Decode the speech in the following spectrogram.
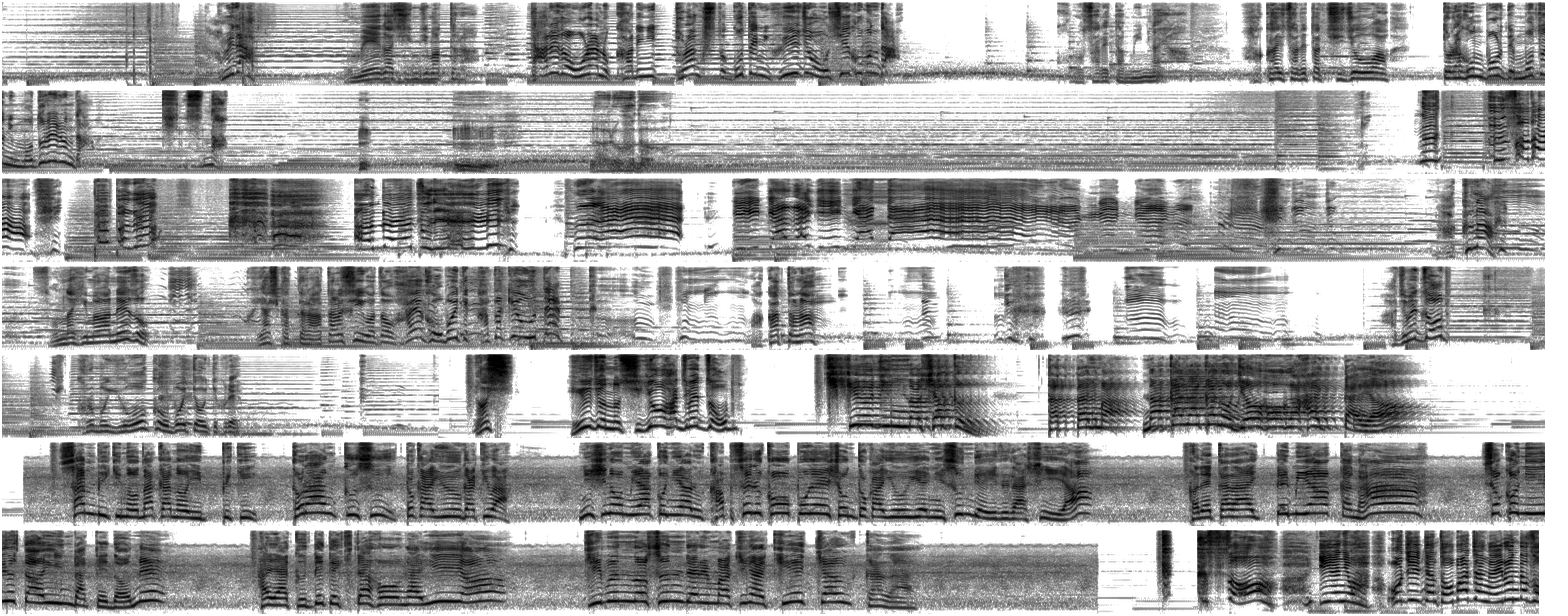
ダメだ。おめえが死んじまったら誰がオラの代わりにトランクスとゴテにフュージョンを教え込むんだ。殺されたみんなや破壊された地上はドラゴンボールで元に戻れるんだ。気にすんな。ううん。なるほど。そんな暇はねえぞ。悔しかったら新しい技を早く覚えて敵を撃て。分かったな。始めるぞ。ピッコロもよく覚えておいてくれ。よし。フュージョンの修行を始めるぞ。地球人の諸君。たった今なかなかの情報が入ったよ。3匹の中の1匹トランクスとかいうガキは西の都にあるカプセルコーポレーションとかいう家に住んでいるらしいよ。これから行ってみようかな。そこにいるといいんだけどね。早く出てきた方がいいよ。自分の住んでる町が消えちゃうから。くっそ。家にはおじいちゃんとおばあちゃんがいるんだぞ。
